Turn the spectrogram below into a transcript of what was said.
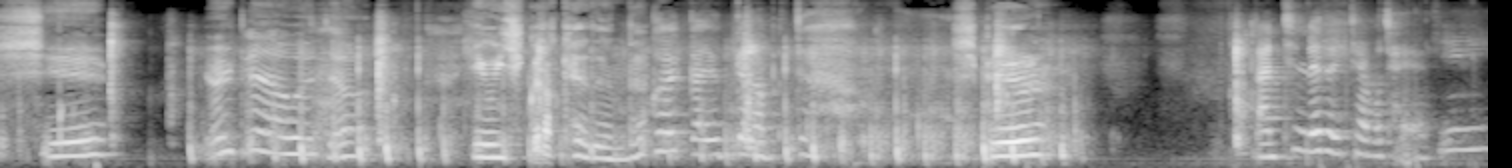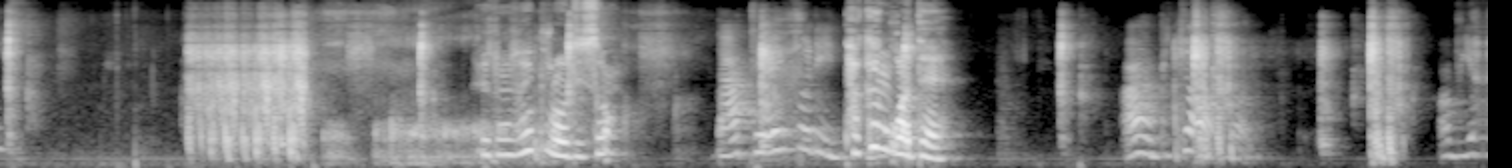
10, 10개 남았어. 이거 20개 다 캐야 되는데? 그러니까 6개 남았죠. 11, 난 침대 설치하고 자야지. 해동 쇠불 어딨어? 나한테 소리. 다캔거 같아. 아 비켜. 아 미안.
